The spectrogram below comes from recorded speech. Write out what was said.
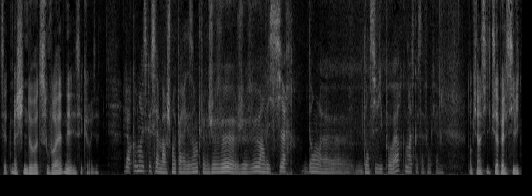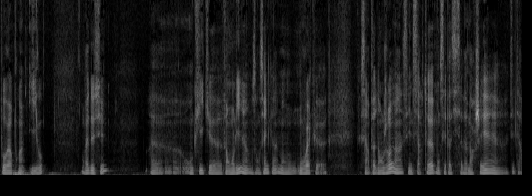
cette machine de vote souveraine et sécurisée. Alors comment est-ce que ça marche? Moi par exemple, je veux, je veux investir dans, euh, dans Civic Power. Comment est-ce que ça fonctionne? Donc il y a un site qui s'appelle civicpower.io. On va dessus, euh, on clique, enfin on lit, hein, on s'enseigne quand même, on, on voit que, que c'est un peu dangereux, hein, c'est une start-up, on ne sait pas si ça va marcher, etc.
